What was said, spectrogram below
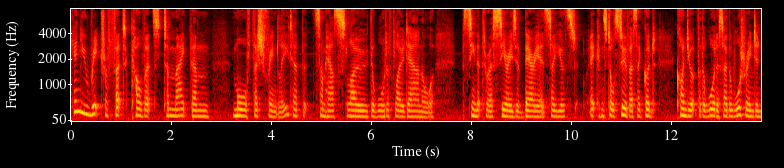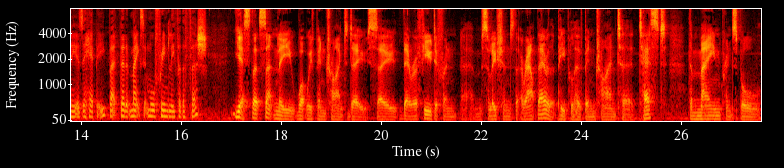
Can you retrofit culverts to make them more fish friendly, to somehow slow the water flow down or send it through a series of barriers so it can still serve us a good conduit for the water, so the water engineers are happy, but that it makes it more friendly for the fish. Yes, that's certainly what we've been trying to do. So there are a few different um, solutions that are out there that people have been trying to test. The main principle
